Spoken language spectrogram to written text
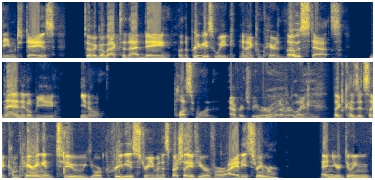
themed days so if i go back to that day of the previous week and i compare those stats then it'll be you know plus one average viewer or whatever like right. like because it's like comparing it to your previous stream and especially if you're a variety streamer and you're doing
